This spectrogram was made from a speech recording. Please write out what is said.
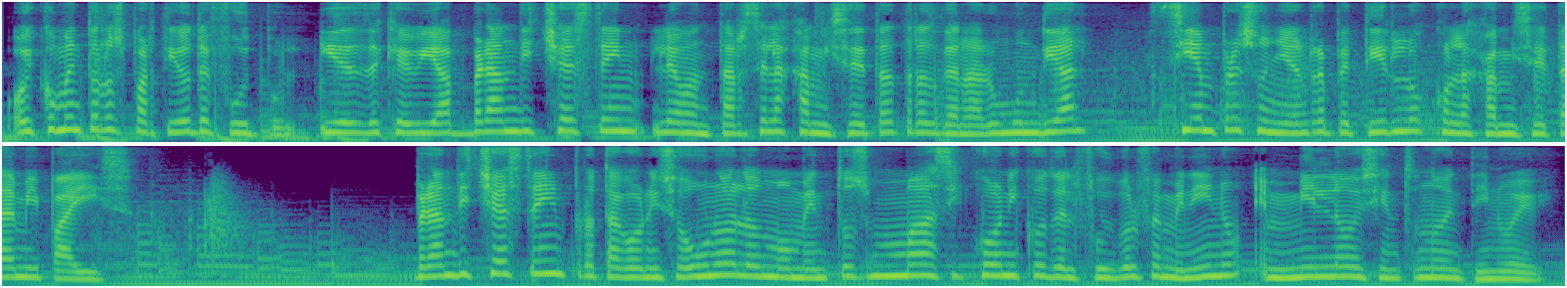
Hoy comento los partidos de fútbol y desde que vi a Brandy Chastain levantarse la camiseta tras ganar un mundial, siempre soñé en repetirlo con la camiseta de mi país. Brandy Chastain protagonizó uno de los momentos más icónicos del fútbol femenino en 1999.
